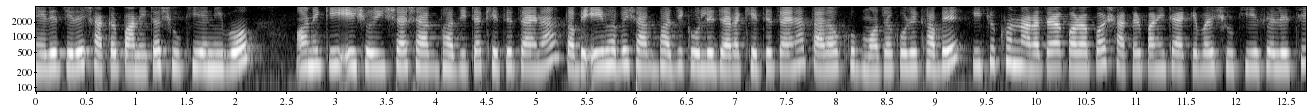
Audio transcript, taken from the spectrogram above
নেড়ে চেড়ে শাকের পানিটা শুকিয়ে নিব। অনেকেই এই সরিষা শাক ভাজিটা খেতে চায় না, তবে এইভাবে শাক ভাজি করলে যারা খেতে চায় না, তারাও খুব মজা করে খাবে। কিছুক্ষণ নাড়াচাড়া করার পর শাকের পানিটা একেবারে শুকিয়ে ফেলেছি।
